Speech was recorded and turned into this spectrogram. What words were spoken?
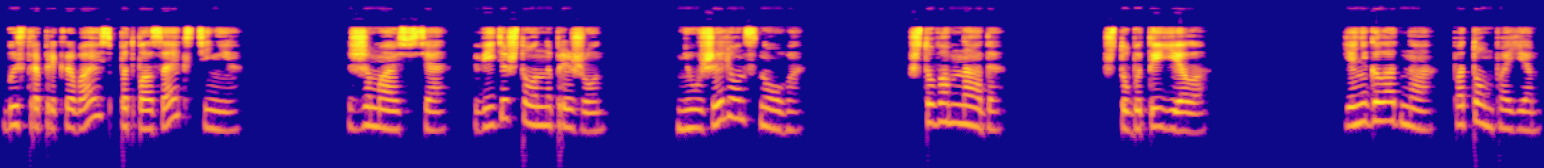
Быстро прикрываюсь, подползая к стене. Сжимаюсь вся, видя, что он напряжен. Неужели он снова? Что вам надо? Чтобы ты ела. Я не голодна, потом поем.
